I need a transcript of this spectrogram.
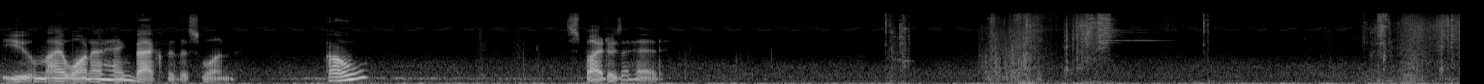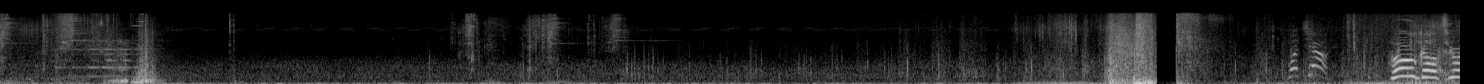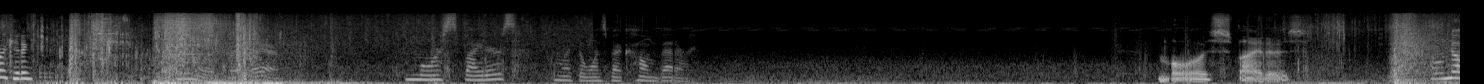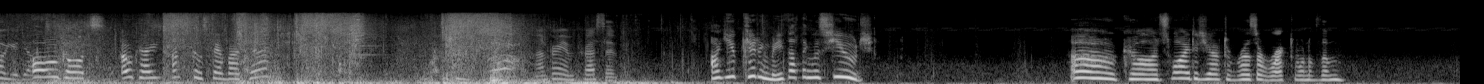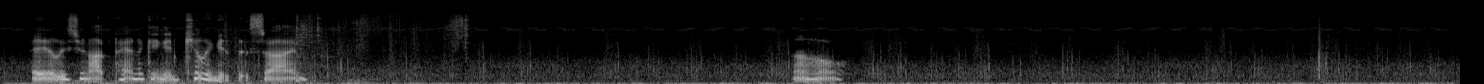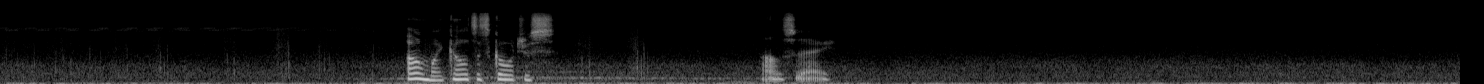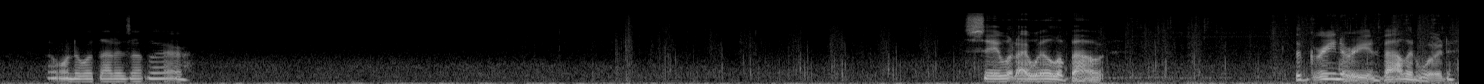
You might want to hang back for this one. Oh? Spiders ahead. Watch out! Oh god, who am I kidding? Teamwork right there. More spiders? I like the ones back home better. More spiders. Oh no, you don't. Oh god! Okay, I'm just gonna stand back here. Not very impressive. Are you kidding me? That thing was huge! Oh god, why did you have to resurrect one of them? Hey, at least you're not panicking and killing it this time. Oh. Oh my god, it's gorgeous. I'll say. I wonder what that is up there. Say what I will about the greenery in Valenwood.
